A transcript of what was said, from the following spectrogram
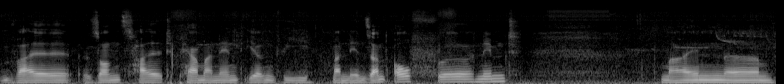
weil sonst halt permanent irgendwie man den Sand aufnimmt. mein ähm,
